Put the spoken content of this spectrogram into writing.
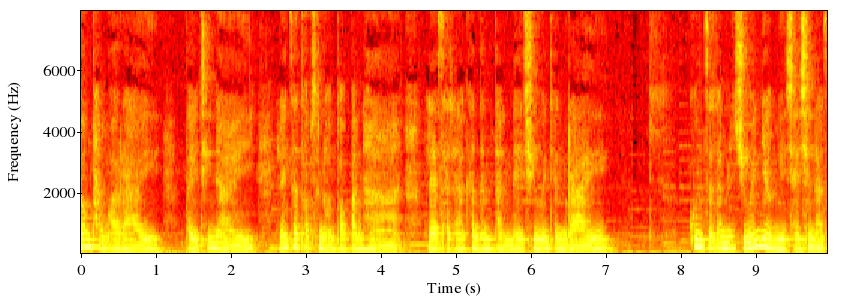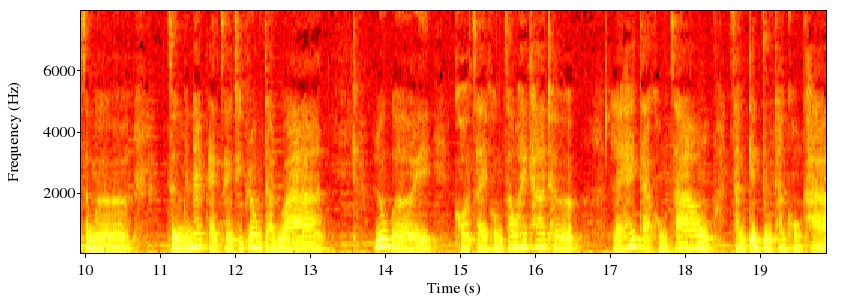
ต้องทำอะไร ไปที่ไหน และจะตอบสนองต่อปัญหา และสถานการณ์ต่างๆ ในชีวิตอย่างไร คุณจะดำเนินชีวิตอย่างมีชัยชนะเสมอ จึงไม่น่าแปลกใจที่พระองค์ตรัสว่า ลูกเอ๋ยขอใจของเจ้าให้ข้าเถอะและให้ตาของเจ้าสังเกตดูทางของข้า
